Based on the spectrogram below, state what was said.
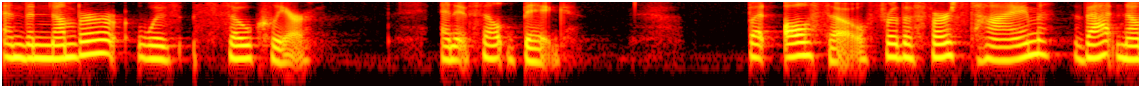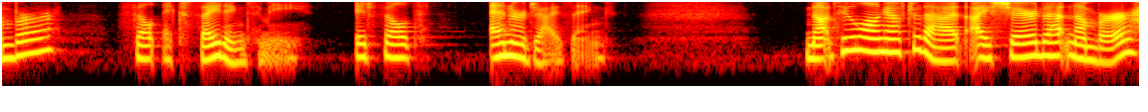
And the number was so clear and it felt big. But also, for the first time, that number felt exciting to me. It felt energizing. Not too long after that, I shared that number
